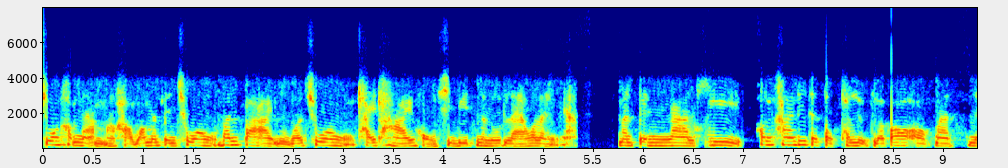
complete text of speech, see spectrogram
ช่วงคำนำอะค่ะว่ามันเป็นช่วงบั้นปลาย หรือว่าช่วงท้ายๆของชีวิตมนุษย์แล้วอะไรเงี้ยมันเป็นงานที่ค่อนข้างที่จะตกผลึกแล้วก็ออกมาใน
